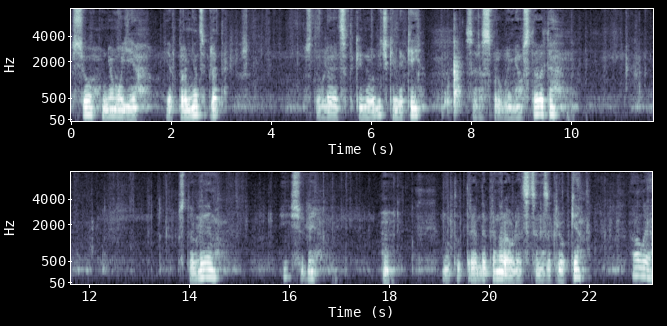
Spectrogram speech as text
все в ньому є. Як до ремня цепляти, вставляється такий невеличкий, м'який. Зараз спробуємо його вставити. Вставляємо і сюди. Ну тут треба де приноравлюватися, це не закльопки, але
